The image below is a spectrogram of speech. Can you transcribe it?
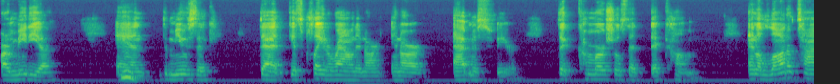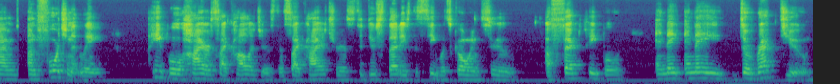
our media hmm. and mm. the music that gets played around in our in our atmosphere, the commercials that that come, and a lot of times, unfortunately, people hire psychologists and psychiatrists to do studies to see what's going to affect people and they and they direct you.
